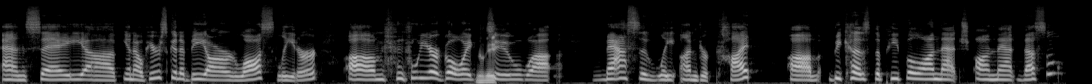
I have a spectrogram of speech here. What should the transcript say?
and say, uh, you know, here's going to be our loss leader. Um, we are going to uh, massively undercut um, because the people on that on that vessel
